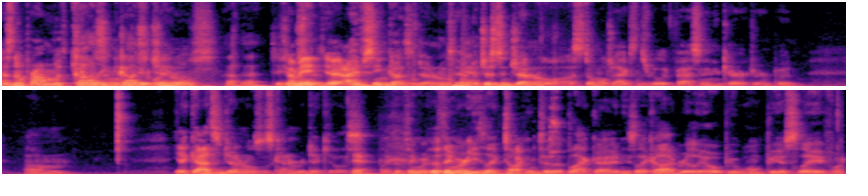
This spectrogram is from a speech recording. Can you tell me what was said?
Has no problem with killing Gods, and gods and generals. That, that, did you I mean, yeah, I've seen Gods and Generals, yeah, Yeah. but just in general, uh, Stonewall Jackson's a really fascinating character. But, um, yeah, Gods and Generals is kind of ridiculous. Yeah. like the thing where the thing where he's like talking to the black guy and he's like, "Oh, I really hope you won't be a slave." When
